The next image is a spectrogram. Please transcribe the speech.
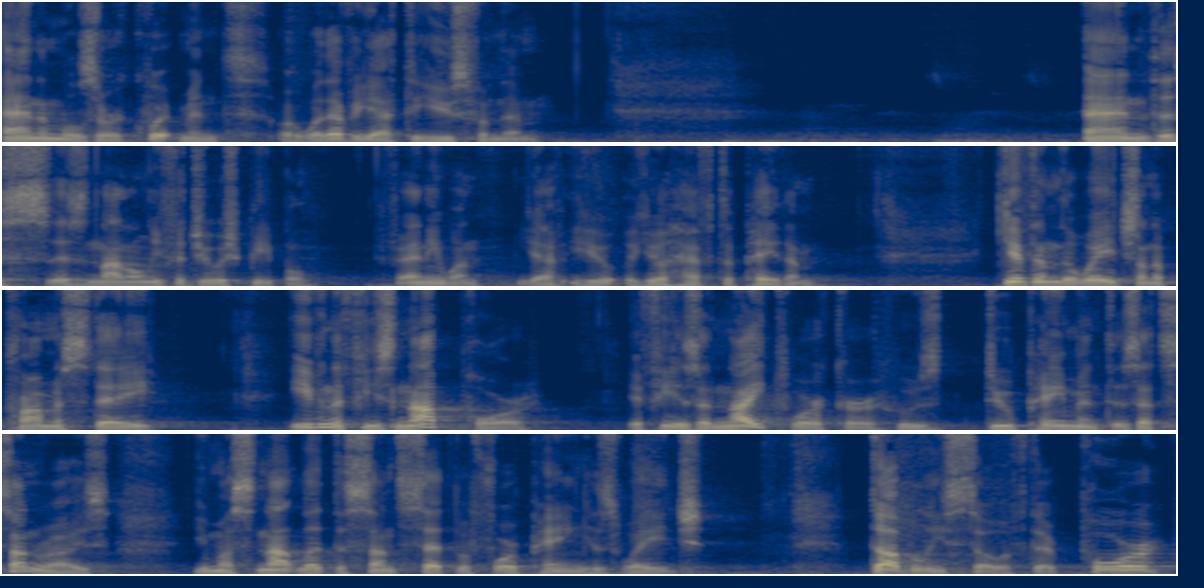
animals or equipment or whatever you have to use from them. And this is not only for Jewish people, for anyone. You have, you, you have to pay them. Give them the wage on the promised day, even if he's not poor. If he is a night worker whose due payment is at sunrise, you must not let the sun set before paying his wage. Doubly so if they're poor,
